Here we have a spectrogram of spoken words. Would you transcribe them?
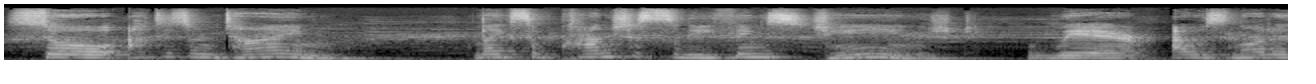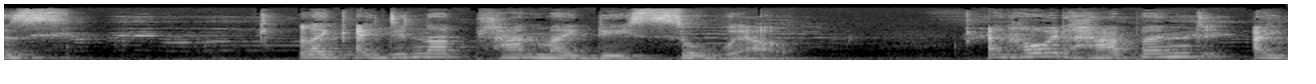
So after some time, like subconsciously, things changed where I was not as, like, I did not plan my day so well and how it happened i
